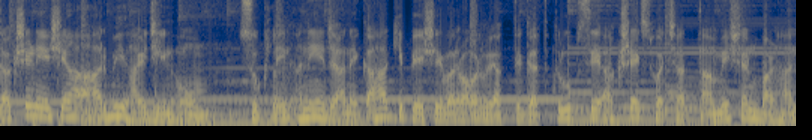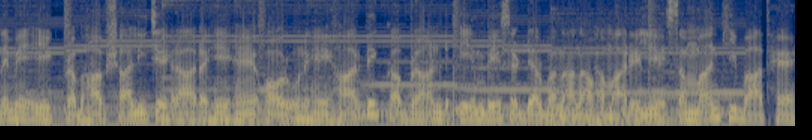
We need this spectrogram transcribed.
दक्षिण Asia RB Hygiene Home, Sukhleen Aneja ने कहा कि पेशेवर और व्यक्तिगत रूप से अक्षय स्वच्छता मिशन बढ़ाने में एक प्रभावशाली चेहरा रहे हैं और उन्हें हार्पिक का ब्रांड एम्बेसडर बनाना हमारे लिए सम्मान की बात है।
